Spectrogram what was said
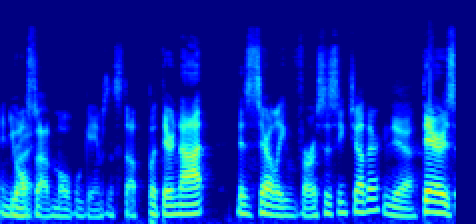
and you Right. also have mobile games and stuff, but they're not necessarily versus each other Yeah. there's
